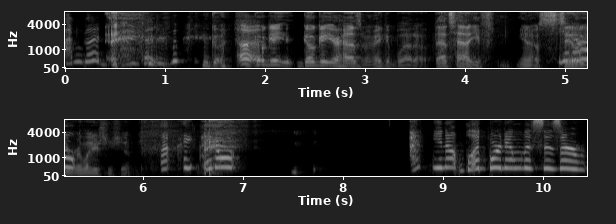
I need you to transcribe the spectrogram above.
I'm good. I'm good. Go, Uh, go get your, go get your husband. Make it blood oath. That's how you you know seal know- your relationship. I, I don't. I, you know, bloodborne illnesses are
